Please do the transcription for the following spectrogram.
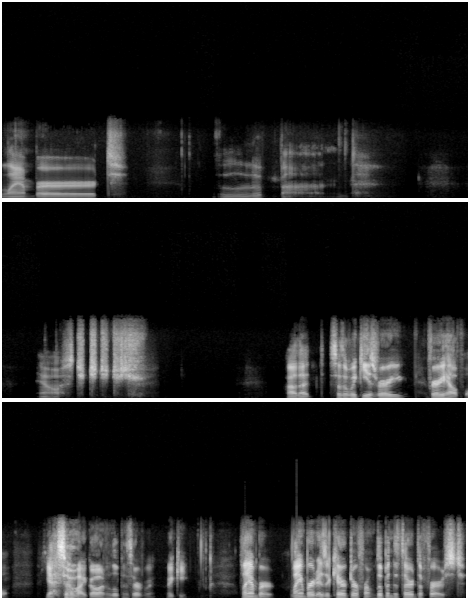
Lambert Lupin. Know, oh, that so the wiki is very very helpful. Yeah, so I go on Lupin Third wiki. Lambert. Lambert is a character from Lupin the Third the First.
